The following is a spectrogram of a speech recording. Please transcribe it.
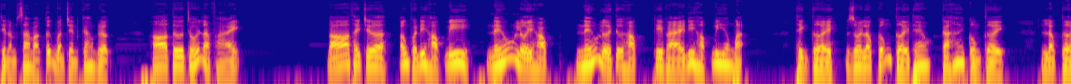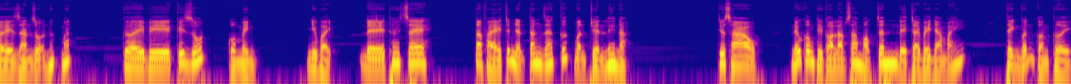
thì làm sao mà cước vận chuyển cao được. Họ từ chối là phải. Đó, thấy chưa? Ông phải đi học đi. Nếu lười học, nếu lười tự học thì phải đi học đi ông ạ. Thịnh cười, rồi Lộc cũng cười theo, cả hai cùng cười. Lộc cười giàn rụa nước mắt. Cười vì cái rốt của mình. Như vậy, để thuê xe, ta phải chấp nhận tăng giá cước vận chuyển lên à? Chứ sao, nếu không thì còn làm sao mọc chân để chạy về nhà máy. Thịnh vẫn còn cười,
